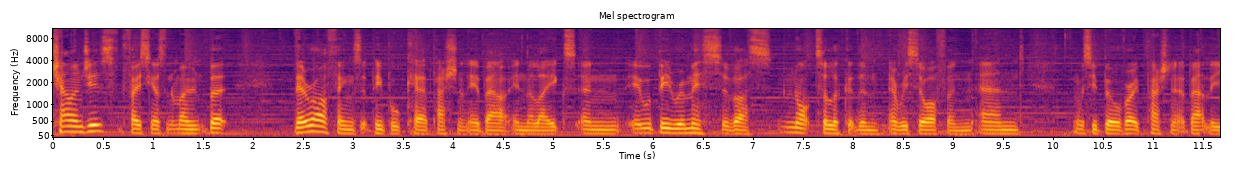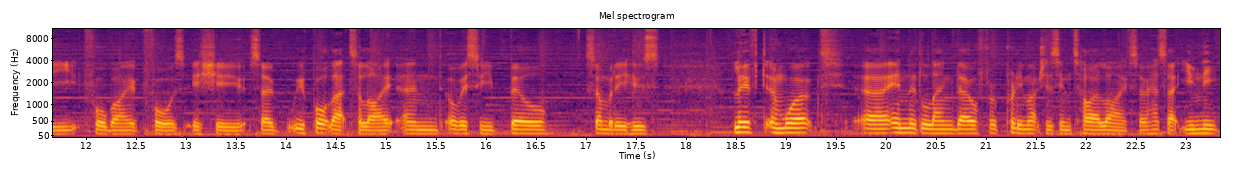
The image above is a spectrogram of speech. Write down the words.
challenges facing us at the moment. But there are things that people care passionately about in the lakes, and it would be remiss of us not to look at them every so often. And obviously, Bill very passionate about the 4x4s issue, so we brought that to light. And obviously, Bill, somebody who's lived and worked uh, in Little Langdale for pretty much his entire life, so has that unique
